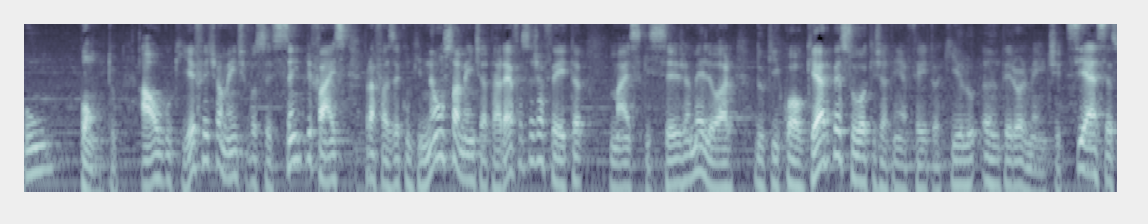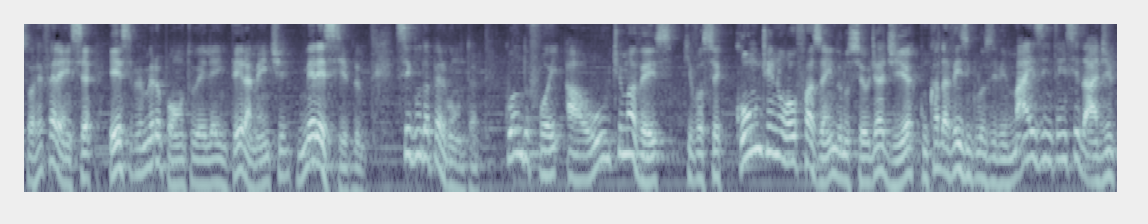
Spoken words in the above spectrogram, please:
um ponto. Algo que efetivamente você sempre faz para fazer com que não somente a tarefa seja feita, mas que seja melhor do que qualquer pessoa que já tenha feito aquilo anteriormente. Se essa é a sua referência, esse primeiro ponto ele é inteiramente merecido. Segunda pergunta: quando foi a última vez que você continuou fazendo no seu dia a dia, com cada vez inclusive mais intensidade,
